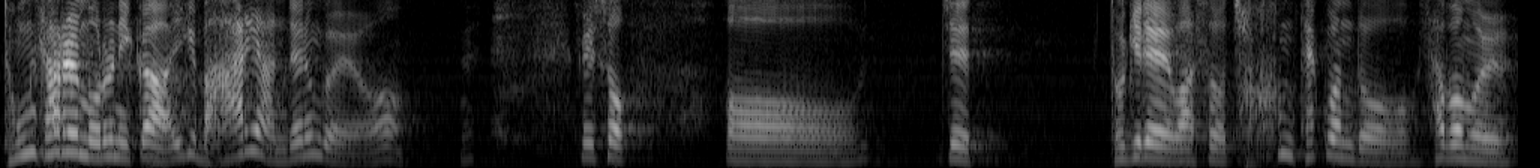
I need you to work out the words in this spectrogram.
동사를 모르니까 이게 말이 안 되는 거예요. 네? 그래서 어 이제 독일에 와서 처음 태권도 사범을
